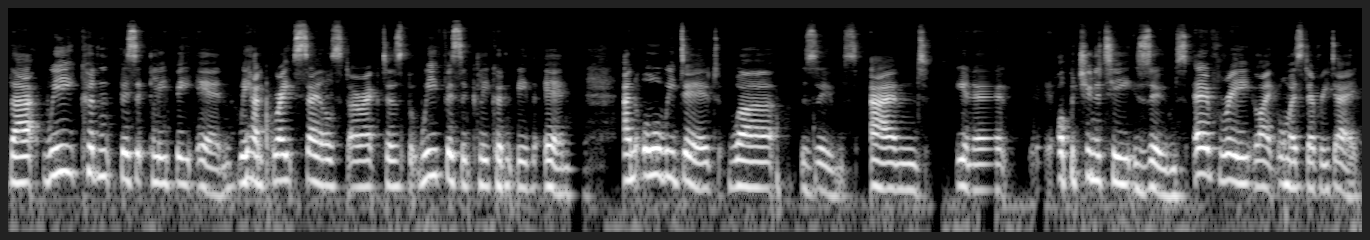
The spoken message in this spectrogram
that we couldn't physically be in. We had great sales directors, but we physically couldn't be in. And all we did were Zooms and, you know, opportunity Zooms every, like almost every day.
